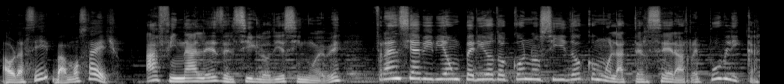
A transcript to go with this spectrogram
Ahora sí, vamos a ello. A finales del siglo XIX, Francia vivía un periodo conocido como la Tercera República,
